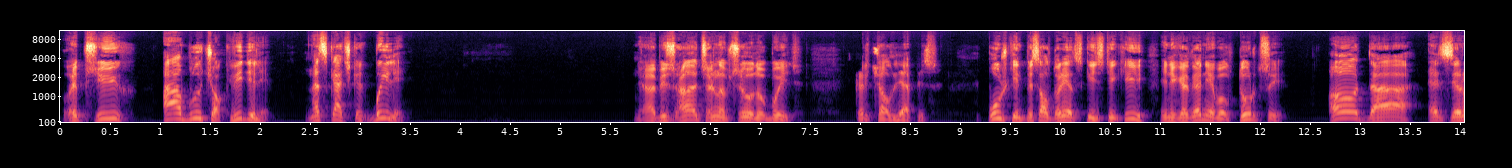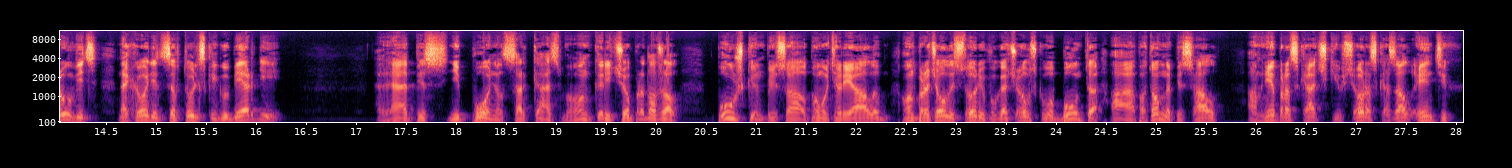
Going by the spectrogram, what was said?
Вы псих. А облучок видели? На скачках были? Не обязательно всюду быть, кричал Ляпис. Пушкин писал турецкие стихи и никогда не был в Турции. О, да, Эрзерум ведь находится в Тульской губернии. Ляпис не понял сарказма. Он горячо продолжал. Пушкин писал по материалам. Он прочел историю Пугачевского бунта, а потом написал. А мне про скачки все рассказал Энтих.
